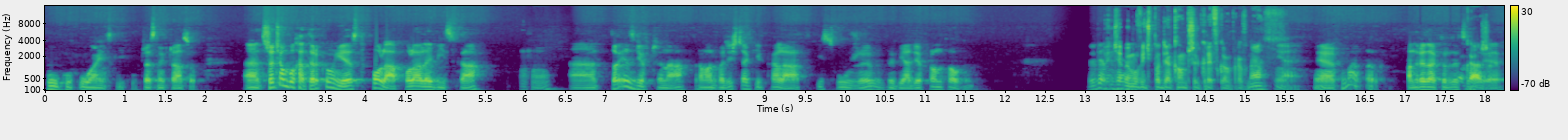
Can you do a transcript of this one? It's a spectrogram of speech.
pułków ułańskich ówczesnych czasów. E, trzecią bohaterką jest Pola, Pola Lewicka. Mhm. To jest dziewczyna, która ma dwadzieścia kilka lat i służy w wywiadzie frontowym. Wywiad... Będziemy mówić pod jaką przykrywką, prawda? Nie, nie, chyba Pan redaktor decyduje.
